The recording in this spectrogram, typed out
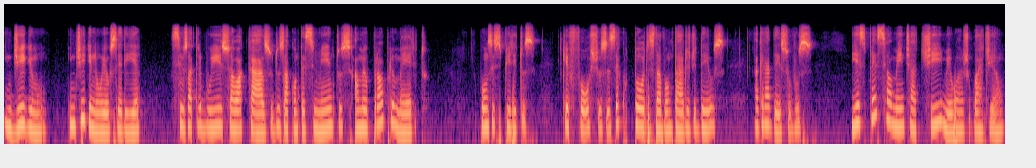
Indigno, indigno eu seria se os atribuísse ao acaso dos acontecimentos ao meu próprio mérito. Bons espíritos, que foste os executores da vontade de Deus, agradeço-vos, e especialmente a ti, meu anjo guardião.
